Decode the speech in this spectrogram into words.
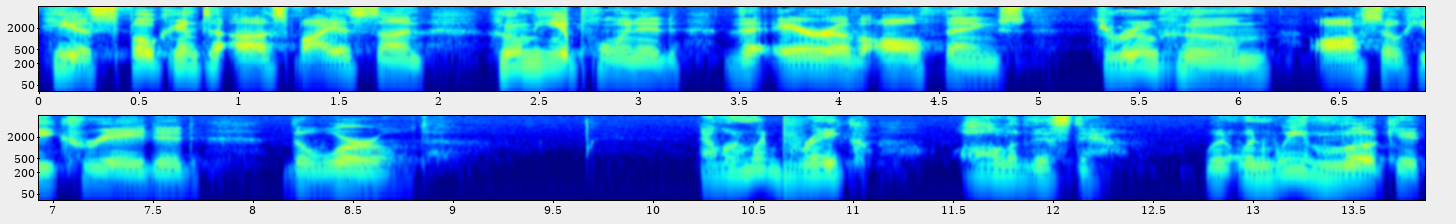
he has spoken to us by his Son, whom he appointed the heir of all things, through whom also he created the world. Now, when we break all of this down, when, when we look at,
